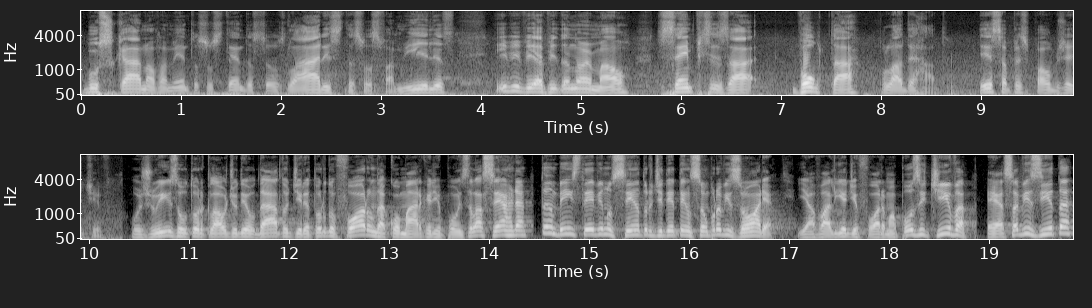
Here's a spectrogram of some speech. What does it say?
buscar novamente o sustento dos seus lares, das suas famílias e viver a vida normal sem precisar voltar para o lado errado. Esse é o principal objetivo. O juiz doutor Cláudio Deodato, diretor do Fórum da Comarca de Pontes Lacerda, também esteve no Centro de Detenção Provisória e avalia de forma positiva essa visita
